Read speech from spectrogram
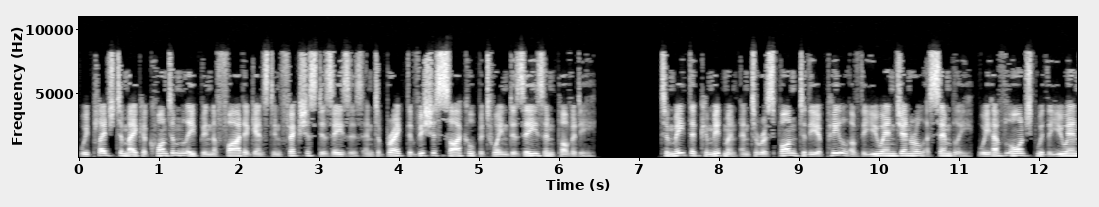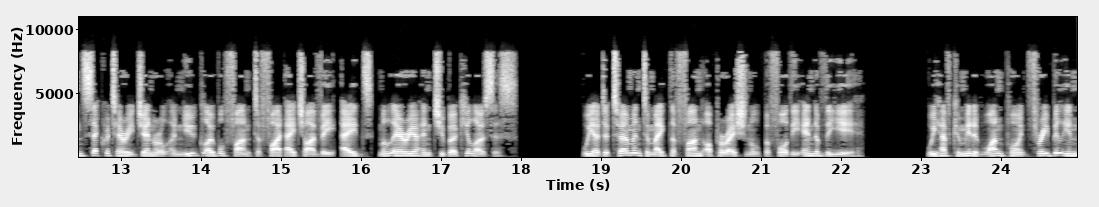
we pledged to make a quantum leap in the fight against infectious diseases and to break the vicious cycle between disease and poverty. To meet that commitment and to respond to the appeal of the UN General Assembly, we have launched with the UN Secretary-General a new global fund to fight HIV, AIDS, malaria and tuberculosis. We are determined to make the fund operational before the end of the year. We have committed $1.3 billion.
